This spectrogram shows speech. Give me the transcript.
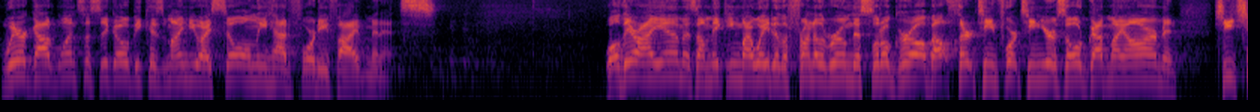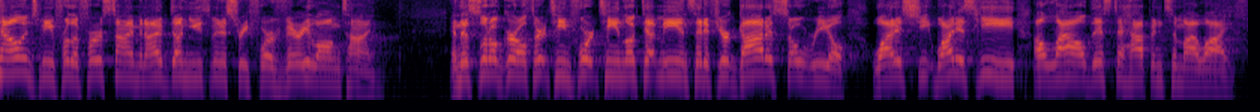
where God wants us to go because, mind you, I still only had 45 minutes. Well, there I am as I'm making my way to the front of the room. This little girl, about 13, 14 years old, grabbed my arm and she challenged me for the first time. And I've done youth ministry for a very long time. And this little girl, 13, 14, looked at me and said, If your God is so real, why does, she, why does He allow this to happen to my life?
